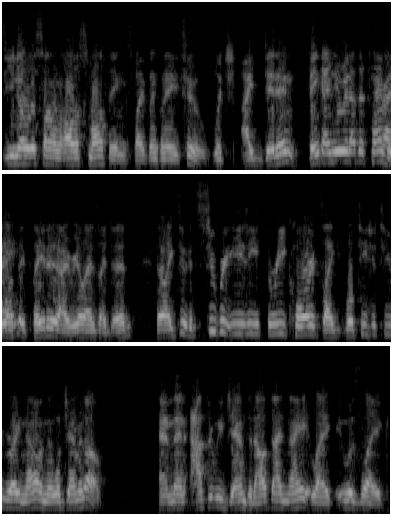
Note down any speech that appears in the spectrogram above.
do you know the song "All the Small Things" by Blink One Eighty Two? Which I didn't think I knew it at the time, but once they played it, I realized I did. They're like, "Dude, it's super easy, three chords. Like, we'll teach it to you right now, and then we'll jam it out." And then after we jammed it out that night, like it was like,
